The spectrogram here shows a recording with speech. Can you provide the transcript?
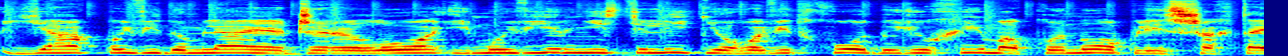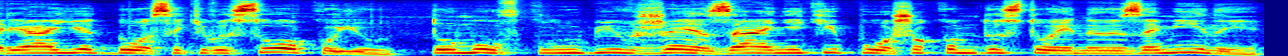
Як повідомляє джерело, ймовірність літнього відходу Юхима Коноплі з Шахтаря є досить високою, тому в клубі вже зайняті пошуком достойної заміни.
